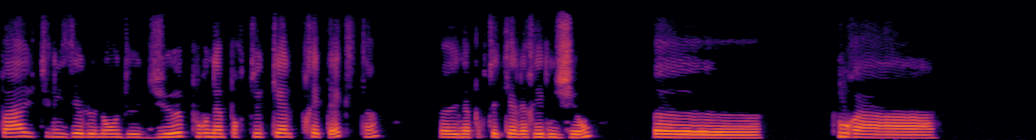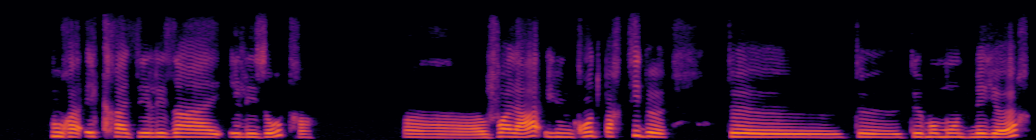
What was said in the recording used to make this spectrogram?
pas utiliser le nom de Dieu pour n'importe quel prétexte, hein, euh, n'importe quelle religion, euh, pour pour écraser les uns et les autres. Euh, voilà, une grande partie de de, de, de mon monde meilleur.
